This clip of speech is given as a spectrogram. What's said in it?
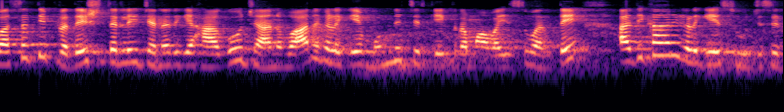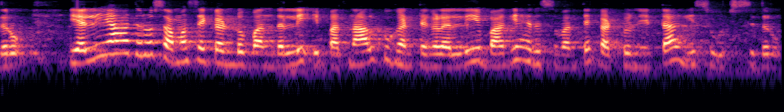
ವಸತಿ ಪ್ರದೇಶದಲ್ಲಿ ಜನರಿಗೆ ಹಾಗೂ ಜಾನುವಾರುಗಳಿಗೆ ಮುನ್ನೆಚ್ಚರಿಕೆ ಕ್ರಮ ವಹಿಸುವಂತೆ ಅಧಿಕಾರಿಗಳಿಗೆ ಸೂಚಿಸಿದರು. ಎಲ್ಲಿಯಾದರೂ ಸಮಸ್ಯೆ ಕಂಡು ಬಂದಲ್ಲಿ ಇಪ್ಪತ್ನಾಲ್ಕು ಗಂಟೆಗಳಲ್ಲಿ ಬಗೆಹರಿಸುವಂತೆ ಕಟ್ಟುನಿಟ್ಟಾಗಿ ಸೂಚಿಸಿದರು.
